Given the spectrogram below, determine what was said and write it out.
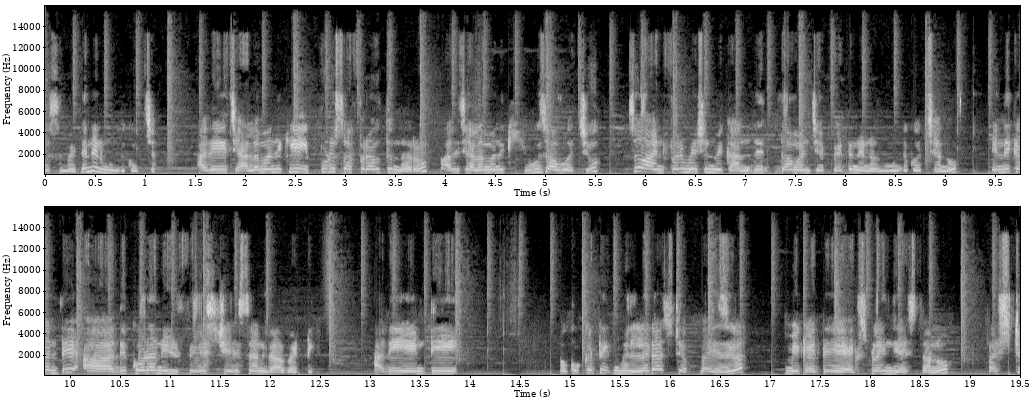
కోసం అయితే నేను ముందుకు వచ్చాను అది చాలా మందికి ఇప్పుడు సఫర్ అవుతున్నారు. అది చాలా మందికి యూజ్ అవ్వచ్చు. సో ఆ ఇన్ఫర్మేషన్ మీకు అందిద్దామని చెప్పి అయితే నేను ముందుకు వచ్చాను. ఎందుకంటే అది కూడా నేను ఫేస్ చేశాను కాబట్టి. అది ఏంటి? ఒక్కొక్కటి మెల్లగా స్టెప్ వైజ్గా మీకైతే ఎక్స్ప్లెయిన్ చేస్తాను. ఫస్ట్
